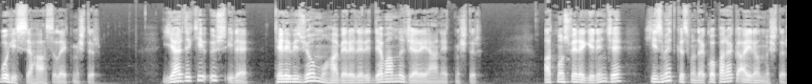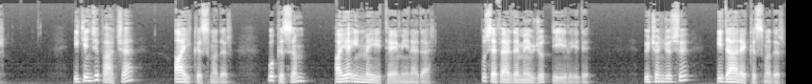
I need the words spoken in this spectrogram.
bu hissi hasıl etmiştir. Yerdeki üs ile televizyon muhabereleri devamlı cereyan etmiştir. Atmosfere gelince hizmet kısmı da koparak ayrılmıştır. İkinci parça ay kısmıdır. Bu kısım aya inmeyi temin eder. Bu seferde mevcut değil idi. Üçüncüsü idare kısmıdır.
